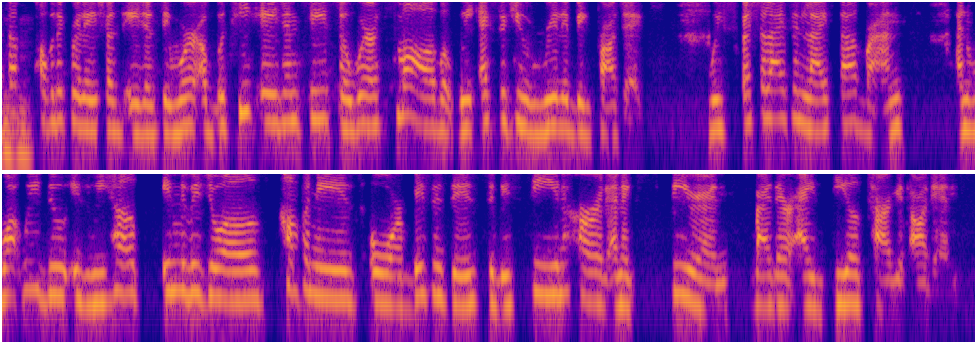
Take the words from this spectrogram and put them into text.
It's a mm-hmm. public relations agency. We're a boutique agency, so we're small, but we execute really big projects. We specialize in lifestyle brands, and what we do is we help individuals, companies, or businesses to be seen, heard, and experienced by their ideal target audience.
